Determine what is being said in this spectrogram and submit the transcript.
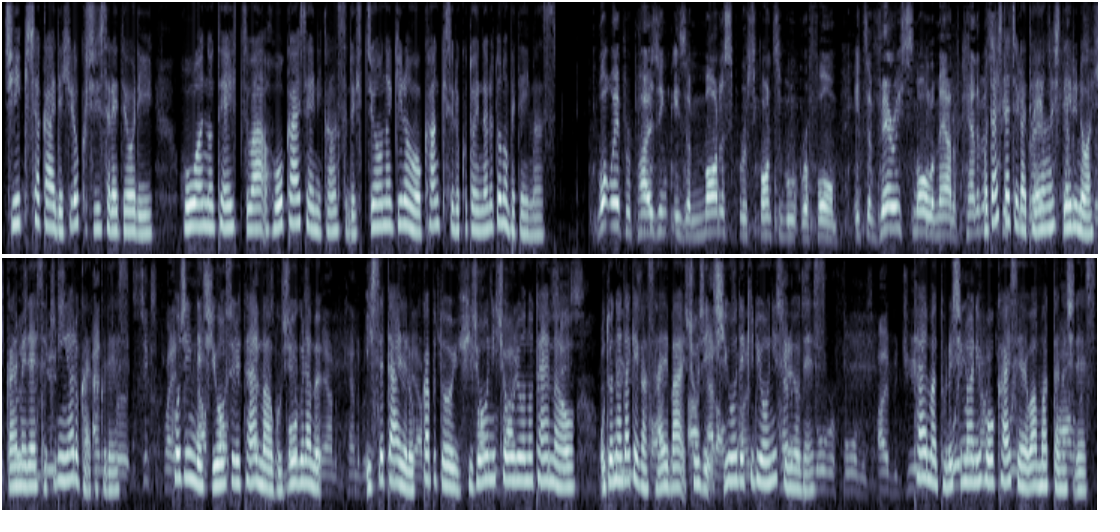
地域社会で広く支持されており、法案の提出は法改正に関する必要な議論を喚起することになると述べています。私たちが提案しているのは控えめで責任ある改革です。個人で使用する大麻は 50g、1世帯で6株という非常に少量の大麻を大人だけが栽培、所持、使用できるようにするのです。大麻取締法改正は待ったなしです。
